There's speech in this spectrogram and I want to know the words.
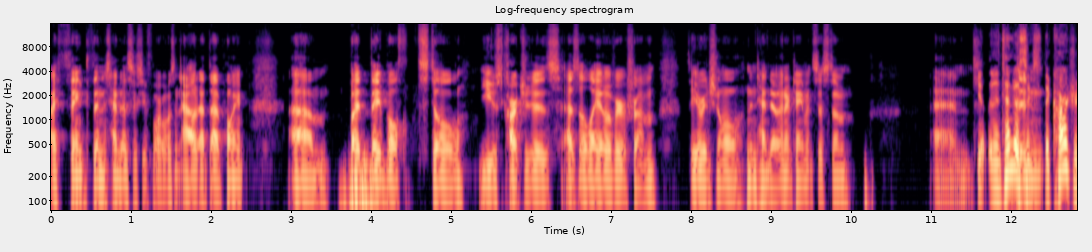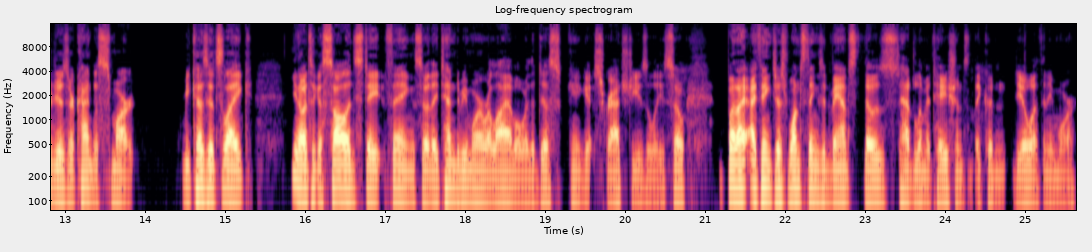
I think the Nintendo 64 wasn't out at that point, um, but they both still used cartridges as a layover from the original Nintendo Entertainment System. And Yeah, the Nintendo six, the cartridges are kind of smart because it's like, you know, it's like a solid state thing, so they tend to be more reliable. Where the disc can get scratched easily. So, but I, I think just once things advanced, those had limitations that they couldn't deal with anymore.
